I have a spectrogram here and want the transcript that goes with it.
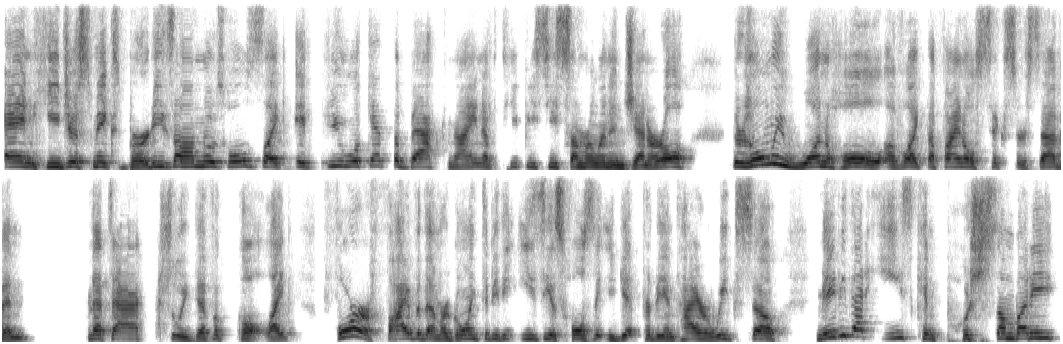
And he just makes birdies on those holes. Like if you look at the back nine of TPC Summerlin in general, there's only one hole of like the final six or seven that's actually difficult. Like four or five of them are going to be the easiest holes that you get for the entire week. So maybe that ease can push somebody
